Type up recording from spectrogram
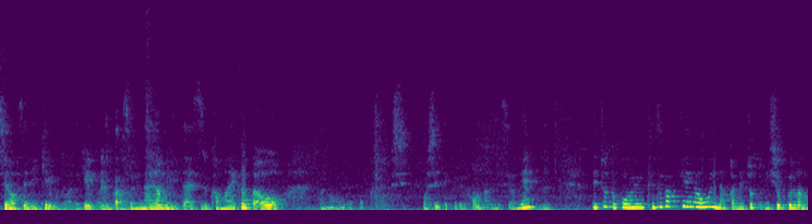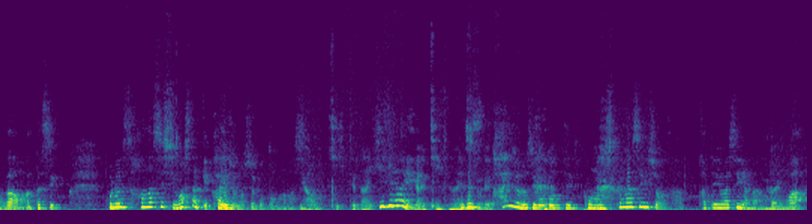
幸せに生きることができるかとか、うんそういう悩みに対する構え方をあのし教えてくれる本なんですよね。でちょっとこういう哲学系が多い中でちょっと異色なのが私これ話しましたっけ？介助の仕事の話。いや聞いてない。聞いてない？いや聞いてないですね。介助の仕事ってこの宿間新書立岩信也さんの本は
